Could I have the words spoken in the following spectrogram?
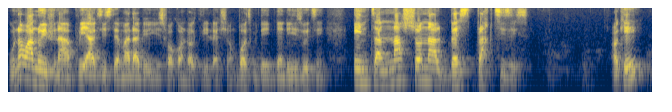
we now want to know if in our pre-act system that be used for conduct the election, but they, then they use waiting international best practices. Okay, we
